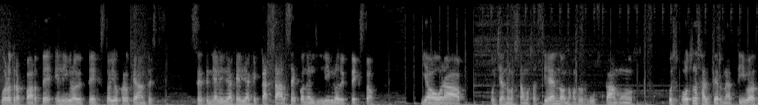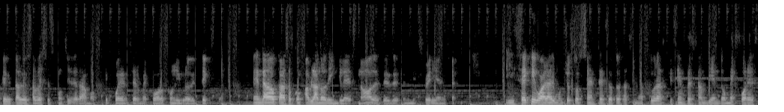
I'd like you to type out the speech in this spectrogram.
Por otra parte, el libro de texto, yo creo que antes se tenía la idea que había que casarse con el libro de texto y ahora pues ya no lo estamos haciendo. Nosotros buscamos pues otras alternativas que tal vez a veces consideramos que pueden ser mejor un libro de texto. En dado caso, hablando de inglés, ¿no? Desde, desde mi experiencia. Y sé que igual hay muchos docentes de otras asignaturas que siempre están viendo mejores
